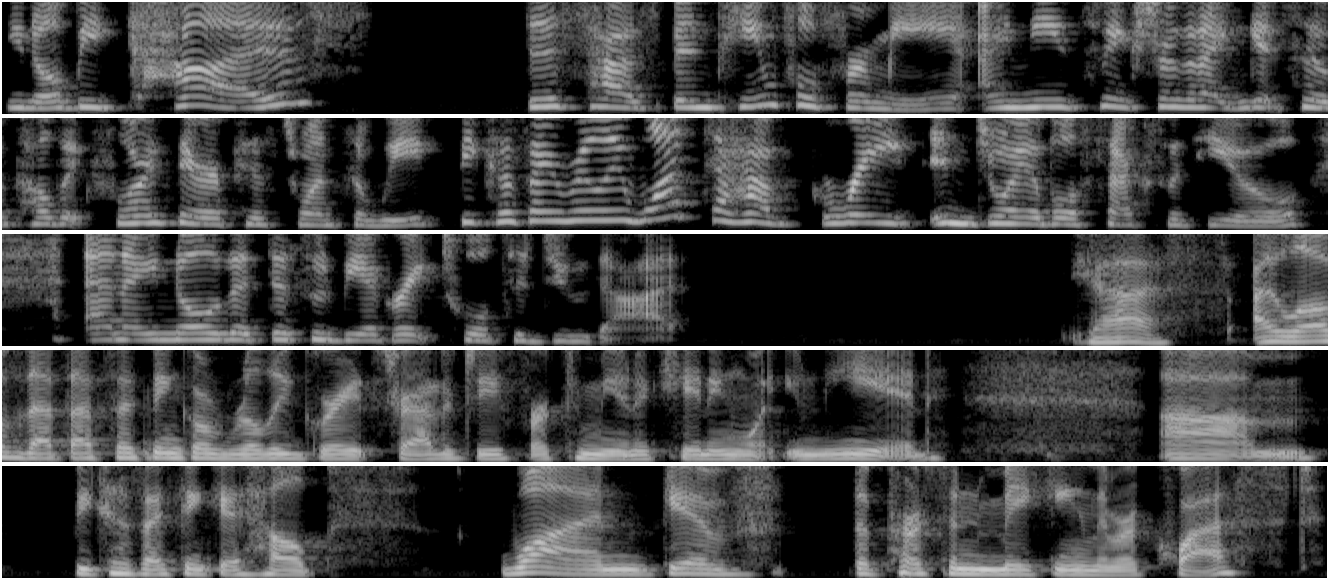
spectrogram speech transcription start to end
you know, because this has been painful for me, I need to make sure that I can get to a pelvic floor therapist once a week because I really want to have great, enjoyable sex with you. And I know that this would be a great tool to do that. Yes, I love that. That's, I think, a really great strategy for communicating what you need. Um, because I think it helps, one, give the person making the request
